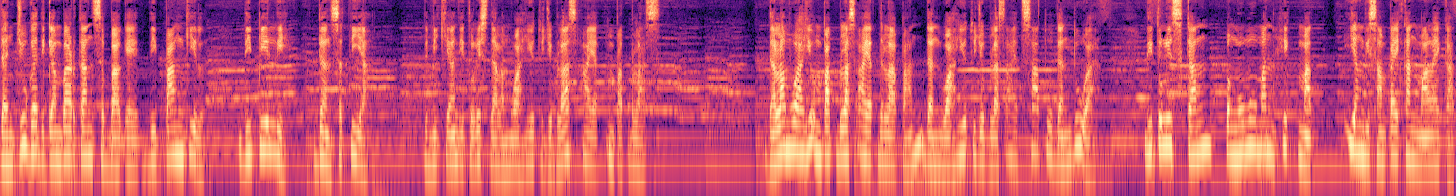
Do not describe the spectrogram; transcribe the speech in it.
dan juga digambarkan sebagai dipanggil, dipilih, dan setia Demikian ditulis dalam Wahyu 17 ayat 14. Dalam Wahyu 14 ayat 8 dan Wahyu 17 ayat 1 dan 2 dituliskan pengumuman hikmat yang disampaikan malaikat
